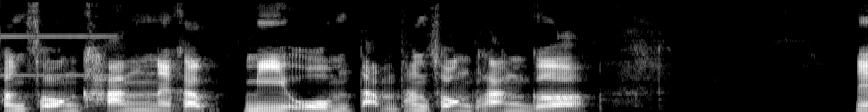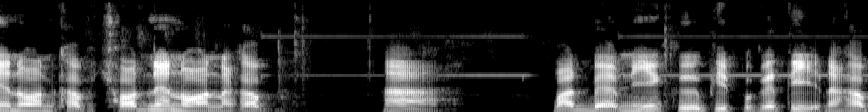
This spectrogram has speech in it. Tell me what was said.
ทั้งสองครั้งนะครับ มีโอห์มต่ำทั้งสองครั้งก็ แน่นอนครับช็อตแน่นอนนะครับ อ่า วัดแบบนี้คือผิดปกตินะครับ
